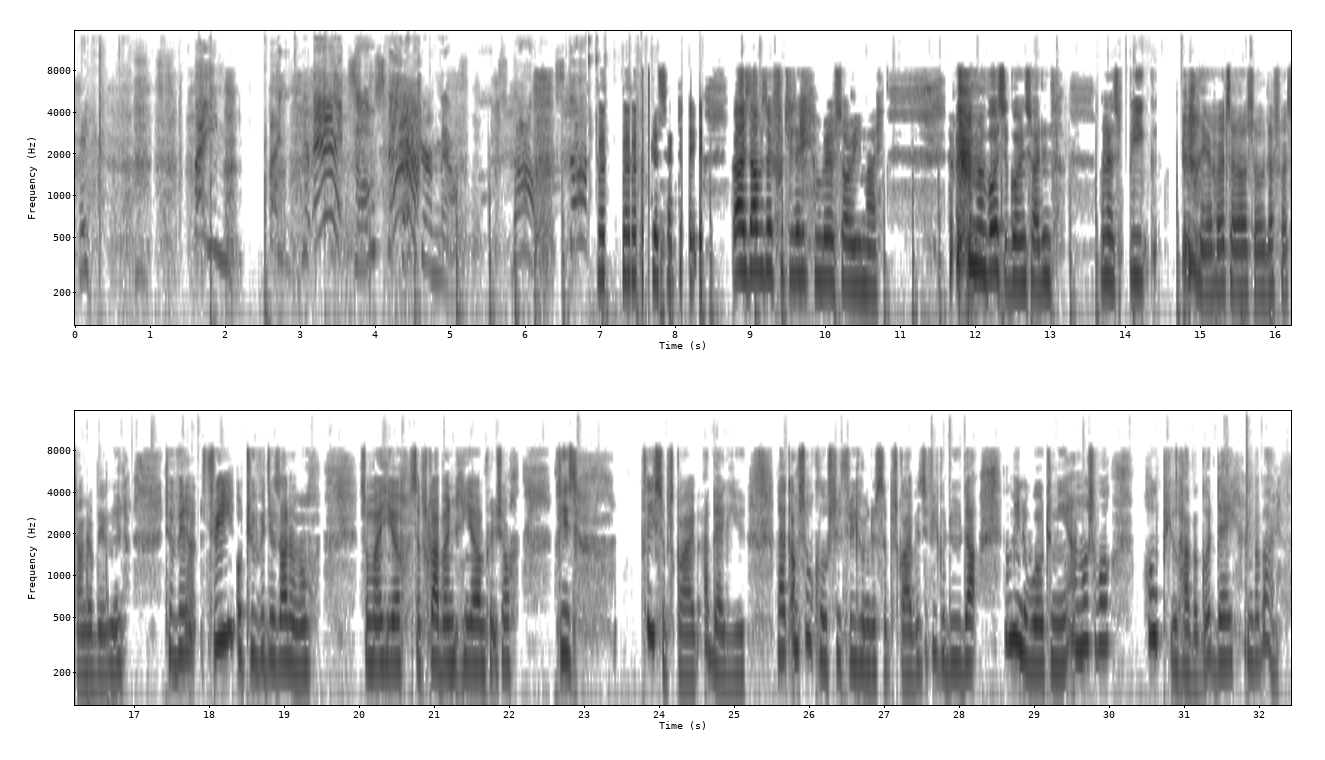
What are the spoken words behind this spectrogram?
Hey. Bang, bang. You're it. So stop. Shut your mouth. Stop, stop. Just hectic. Guys, that was it for today. I'm very sorry. My my voice is going, so I didn't. When I speak, it hurts a lot, so that's why I sound a bit weird. Two video, three or two videos, I don't know. Somewhere here, subscribe button here. I'm pretty sure. Please, please subscribe. I beg you. Like I'm so close to 300 subscribers. If you could do that, it would mean the world to me. And most of all, hope you have a good day and bye bye.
